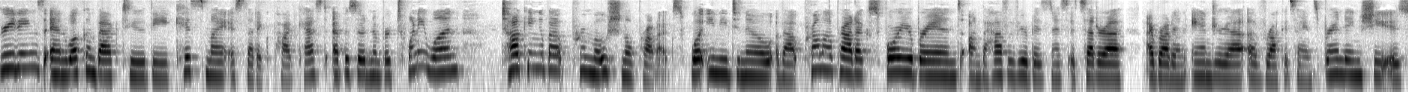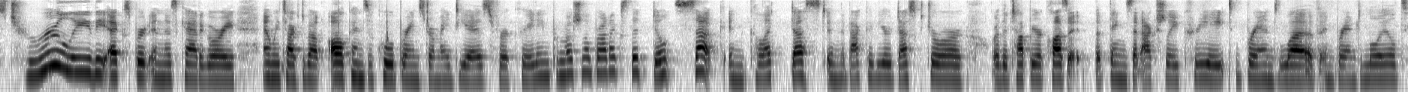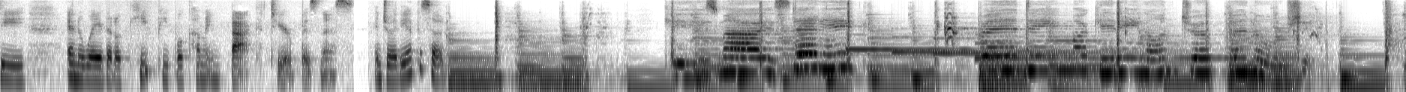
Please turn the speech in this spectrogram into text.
Greetings and welcome back to the Kiss My Aesthetic podcast, episode number 21, talking about promotional products, what you need to know about promo products for your brand on behalf of your business, etc. I brought in Andrea of Rocket Science Branding. She is truly the expert in this category, and we talked about all kinds of cool brainstorm ideas for creating promotional products that don't suck and collect dust in the back of your desk drawer or the top of your closet, but things that actually create brand love and brand loyalty in a way that'll keep people coming back to your business. Enjoy the episode. Kiss my aesthetic, branding, marketing, entrepreneurship.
